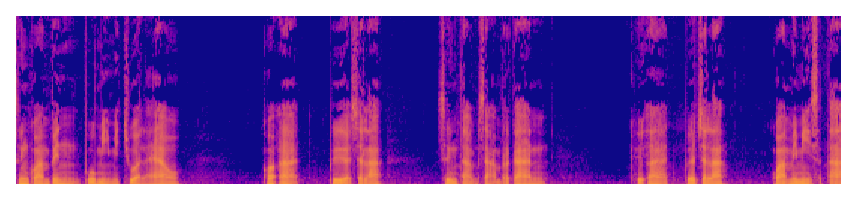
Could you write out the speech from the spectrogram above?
ซึ่งความเป็นผู้มีมิจฉาแล้ว ก็อาจเพื่อจะละ ซึ่งทำสามประการ คืออาจเพื่อจะละความไม่มีศรัทธา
